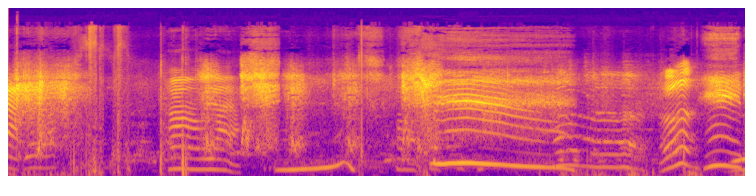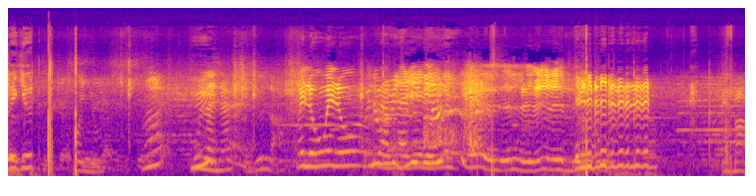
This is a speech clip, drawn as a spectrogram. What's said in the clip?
ดาบด้วยนะครับถ้าไม่ได้อะเออเฮ้ยไปยุดไปยุดพูดอะไรนะไปยุดเหรอไม่รู้ไม่รู้ไม่รู้อะไรไม่รู้เป็นบ้า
